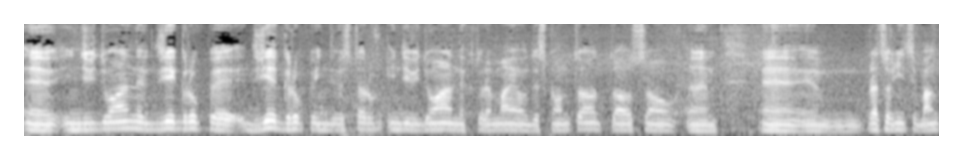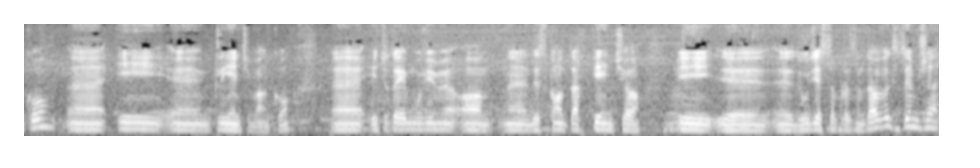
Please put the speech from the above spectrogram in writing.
E, indywidualne, dwie grupy, dwie grupy inwestorów indywidualnych, które mają dyskonto, to są e, e, pracownicy banku i klienci banku. I tutaj mówimy o dyskontach 5 i 20%, z tym, że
